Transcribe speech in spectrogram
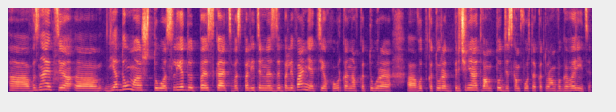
Вы знаете, э, я думаю, что следует поискать воспалительные заболевания тех органов, которые, а, вот, которые причиняют вам тот дискомфорт, о котором вы говорите.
